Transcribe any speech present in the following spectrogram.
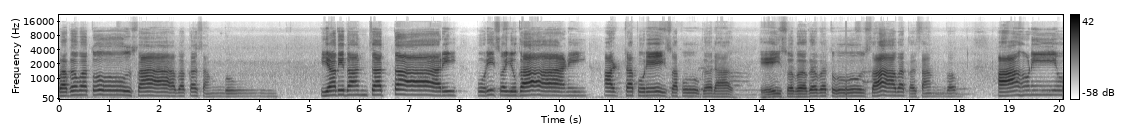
भगवतो सावकसङ्गो यदिदञ्चत्तारि पुरिस्वयुगाणि अष्टपुरे स्वपुगला। एष आहुणीयो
